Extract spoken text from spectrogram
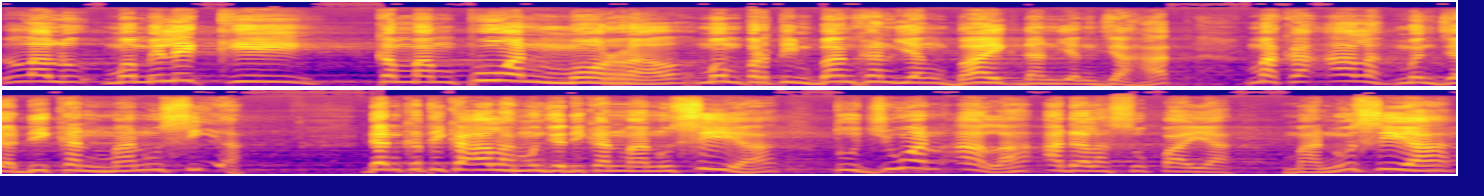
lalu memiliki kemampuan moral mempertimbangkan yang baik dan yang jahat, maka Allah menjadikan manusia. Dan ketika Allah menjadikan manusia, tujuan Allah adalah supaya manusia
